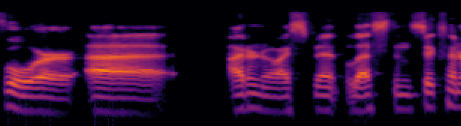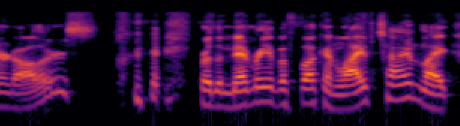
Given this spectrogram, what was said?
for uh I don't know, I spent less than six hundred dollars for the memory of a fucking lifetime. Like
